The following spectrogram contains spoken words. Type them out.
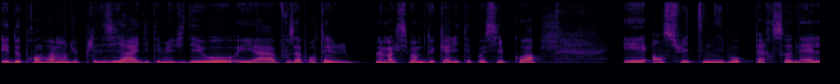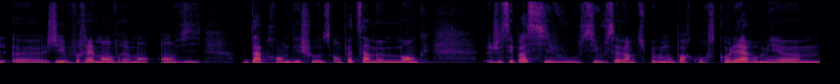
et de prendre vraiment du plaisir à éditer mes vidéos et à vous apporter le, maximum de qualité possible quoi. Et ensuite, niveau personnel, euh, j'ai vraiment, vraiment envie d'apprendre des choses. En fait, ça me manque je sais pas si vous, si vous savez un petit peu mon parcours scolaire, mais euh,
